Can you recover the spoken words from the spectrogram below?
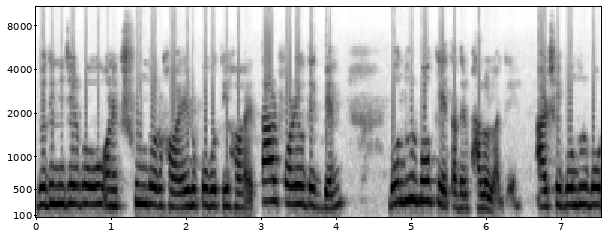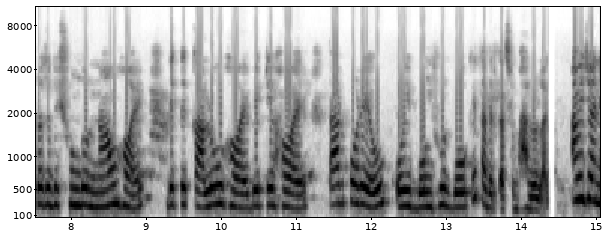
যদি নিজের বউ অনেক সুন্দর হয়, রূপবতী হয়, তারপরেও দেখবেন বন্ধুর বউকে তাদের ভালো লাগে। আর সেই বন্ধুর বউটা যদি সুন্দর নাও হয়, দেখতে কালো হয়, বেটে হয়, তারপরেও ওই বন্ধুর বউকে তাদের কাছে ভালো লাগে। আমি জানি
